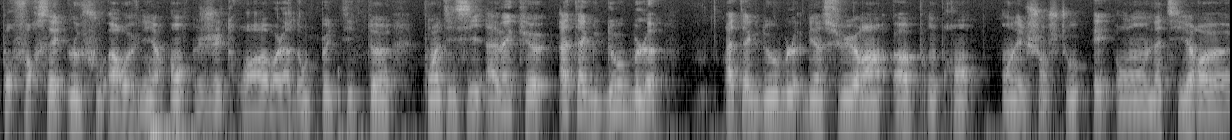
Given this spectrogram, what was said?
pour forcer le fou à revenir en G3. Voilà, donc petite euh, pointe ici avec euh, attaque double. Attaque double, bien sûr, hein. hop, on prend, on échange tout et on attire euh,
